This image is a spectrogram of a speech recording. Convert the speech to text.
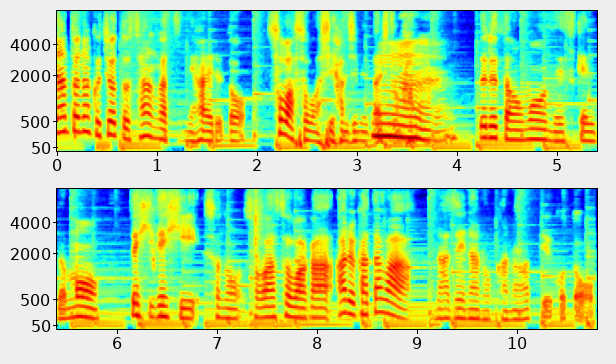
なんとなくちょっと3月に入ると、そわそわし始めたりとかうん。すると思うんですけれども、ぜひぜひ、そのそわそわがある方は、なぜなのかなっていうことを、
